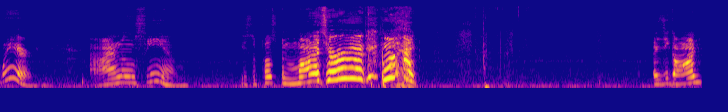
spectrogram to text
Where? I don't see him. You're supposed to monitor. Ah! Is he gone?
